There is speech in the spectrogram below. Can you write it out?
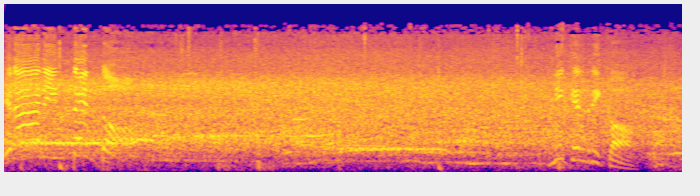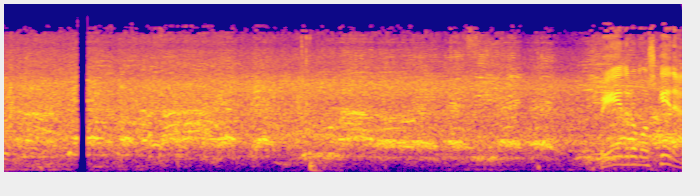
Gran intento. Miquel Rico. Pedro Mosquera.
